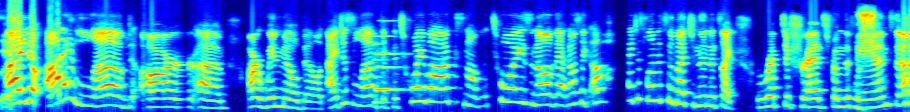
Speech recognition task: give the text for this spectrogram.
So- I know. I loved our um, our windmill build. I just loved like the toy box and all the toys and all of that. And I was like, oh, I just love it so much. And then it's like ripped to shreds from the fan. So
